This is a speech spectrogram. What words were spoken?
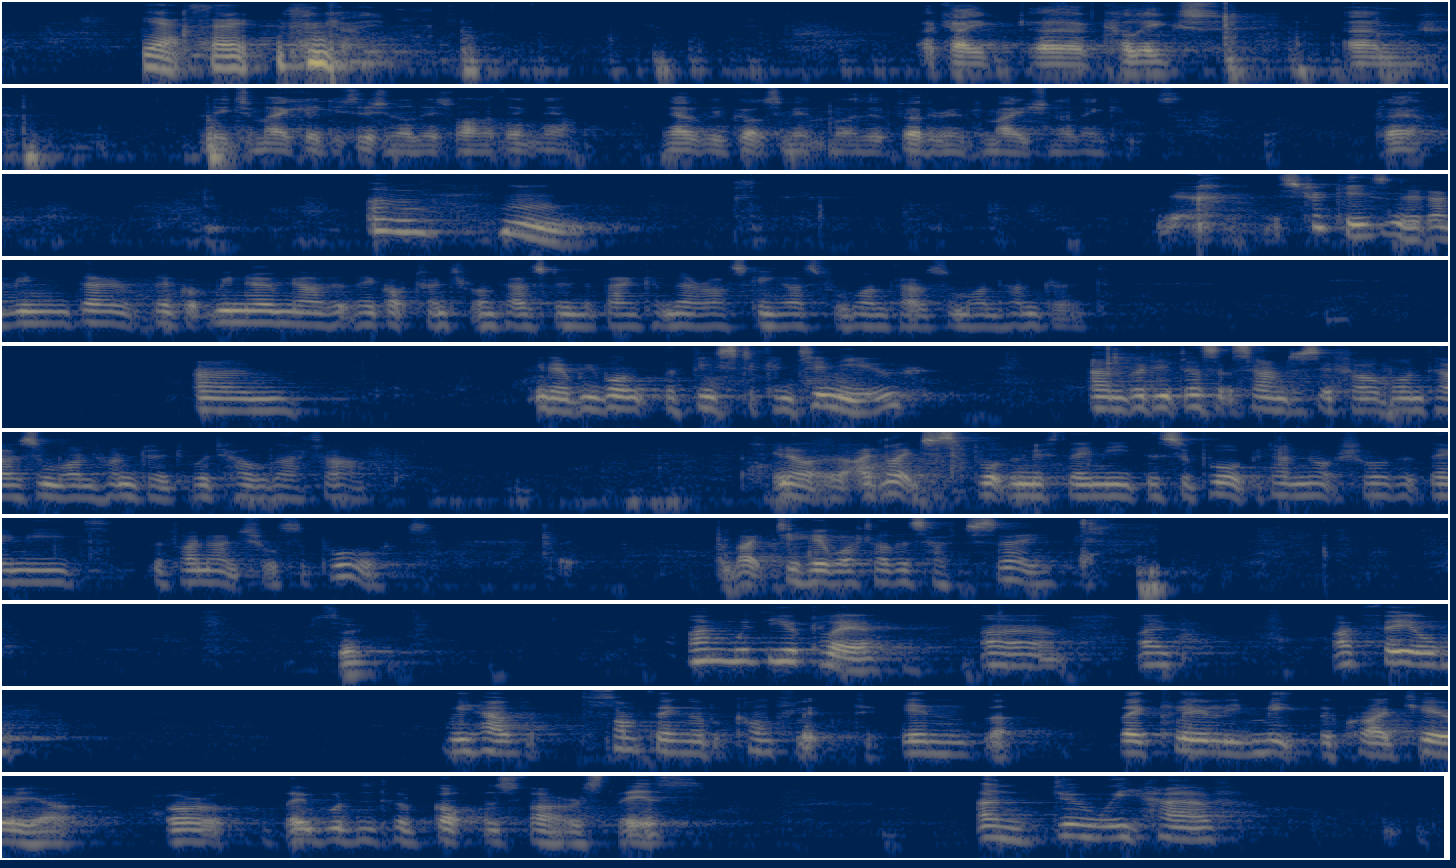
yeah, so, okay. Okay, uh, colleagues, um, we need to make a decision on this one, I think now. Now that we've got some in- further information, I think it's, Claire? Um, hmm. It's tricky, isn't it? I mean, they're, they've got, we know now that they've got twenty-one thousand in the bank and they're asking us for one thousand one hundred. Um, you know, we want the feast to continue, um, but it doesn't sound as if our one thousand one hundred would hold that up. You know, I'd like to support them if they need the support, but I'm not sure that they need the financial support. I'd like to hear what others have to say. Sue? I'm with you, Claire. Uh, I, I feel we have something of a conflict in that they clearly meet the criteria or they wouldn't have got as far as this. And do we have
